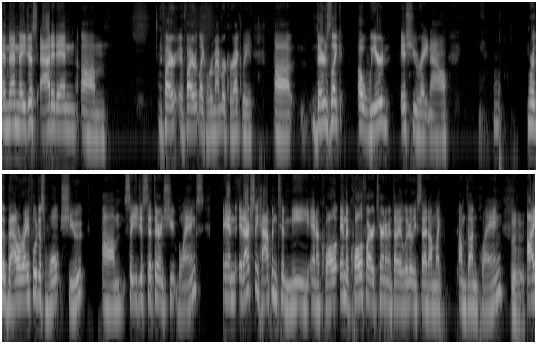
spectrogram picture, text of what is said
And then they just added in um if I if I like remember correctly, uh there's like a weird issue right now where the battle rifle just won't shoot. Um so you just sit there and shoot blanks. And it actually happened to me in a qual in the qualifier tournament that I literally said I'm like I'm done playing. Mhm. I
